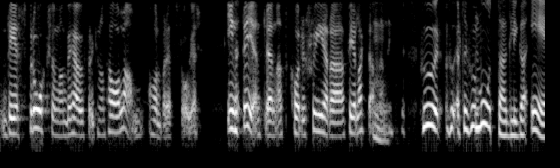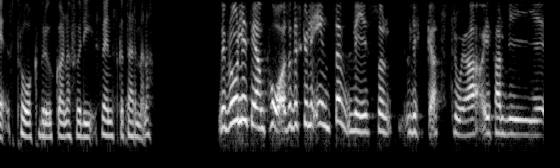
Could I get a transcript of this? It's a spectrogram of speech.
det språk som man behöver för att kunna tala om hållbarhetsfrågor. Inte egentligen att korrigera felaktig användning. Hur, hur, alltså hur mottagliga är språkbrukarna för de svenska termerna? Det beror lite grann på. Alltså det skulle inte bli så lyckat, tror jag, ifall vi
